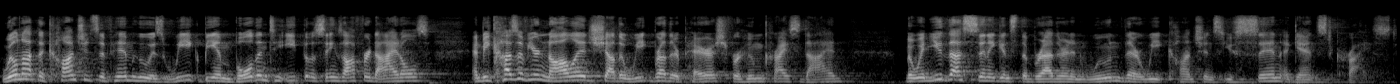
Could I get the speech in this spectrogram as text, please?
will not the conscience of him who is weak be emboldened to eat those things offered to idols? And because of your knowledge shall the weak brother perish for whom Christ died? But when you thus sin against the brethren and wound their weak conscience, you sin against Christ.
